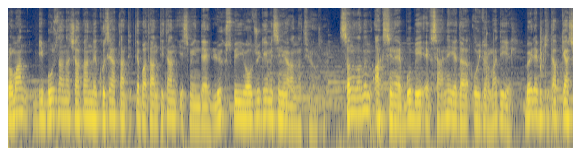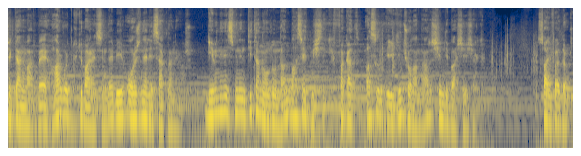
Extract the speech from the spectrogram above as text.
Roman bir buzdağına çarpan ve Kuzey Atlantik'te batan Titan isminde lüks bir yolcu gemisini anlatıyordu. Sanılanın aksine bu bir efsane ya da uydurma değil. Böyle bir kitap gerçekten var ve Harvard kütüphanesinde bir orijinali saklanıyor. Geminin isminin Titan olduğundan bahsetmiştik fakat asıl ilginç olanlar şimdi başlayacak. Sayfa 4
